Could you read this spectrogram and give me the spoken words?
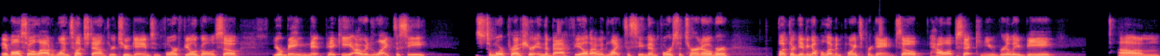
They've also allowed one touchdown through two games and four field goals. So you're being nitpicky. I would like to see some more pressure in the backfield. I would like to see them force a turnover, but they're giving up 11 points per game. So how upset can you really be? Um,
